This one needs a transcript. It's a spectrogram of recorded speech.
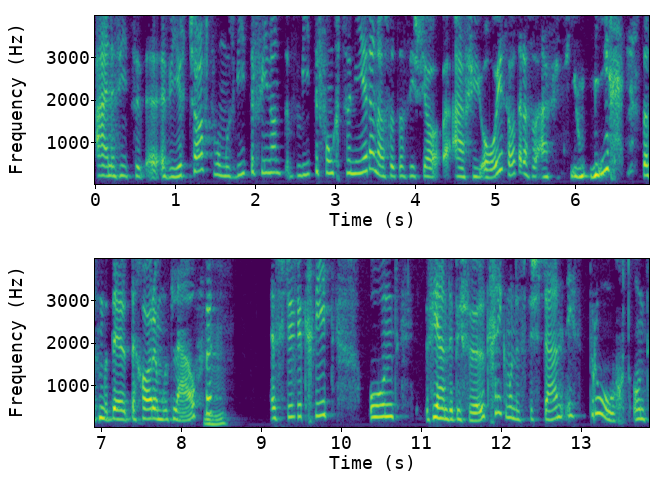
einerseits eine Wirtschaft, die muss weiter, weiter funktionieren, also das ist ja auch für uns, oder? Also auch für sie und mich, dass man der, der Karren muss laufen. Mhm ein Stück weit. Und sie haben eine Bevölkerung, die ein Verständnis braucht. Und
